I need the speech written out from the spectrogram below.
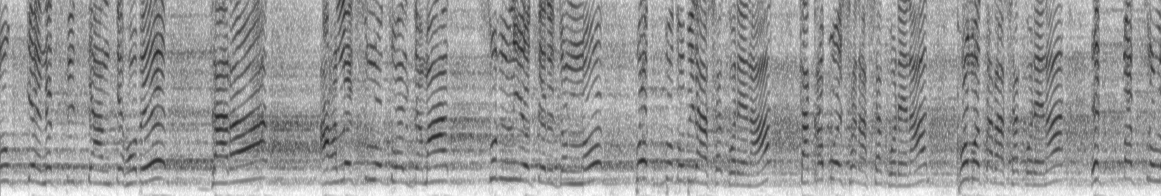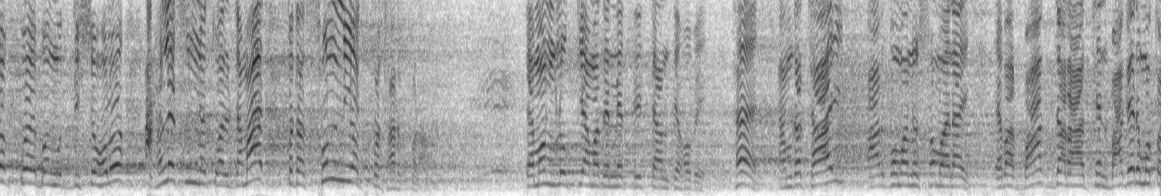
লোককে নেতৃত্বে আনতে হবে যারা আহলে সুন্নত জামাত সুন্নিয়তের জন্য পদ পদবীর আশা করে না, টাকা পয়সার আশা করে না, ক্ষমতার আশা করে না। একমাত্র লক্ষ্য এবং উদ্দেশ্য হলো আহলে সুন্নত ওয়াল জামাত তথা সুন্নিয়ত প্রচার করা। এমন লোককে আমাদের নেতৃত্বে আনতে হবে। হ্যাঁ আমরা চাই আর ঘুমানোর সময় নাই। এবার বাঘ যারা আছেন, বাঘের মতো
